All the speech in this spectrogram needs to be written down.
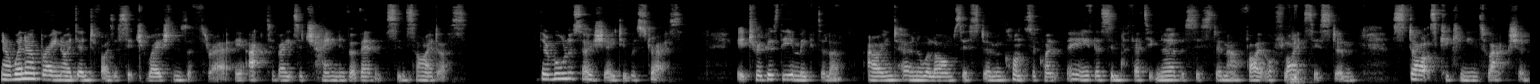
Now, when our brain identifies a situation as a threat, it activates a chain of events inside us. They're all associated with stress. It triggers the amygdala, our internal alarm system, and consequently, the sympathetic nervous system, our fight or flight system, starts kicking into action.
